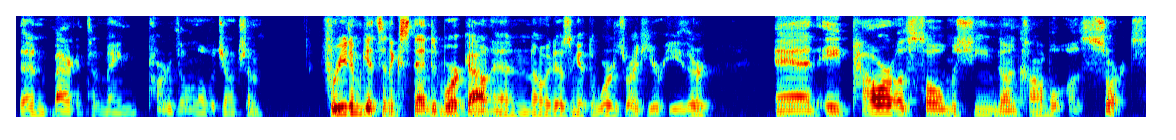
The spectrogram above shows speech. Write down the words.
then back into the main part of Villanova Junction. Freedom gets an extended workout, and no, he doesn't get the words right here either, and a Power of Soul machine gun combo of sorts.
